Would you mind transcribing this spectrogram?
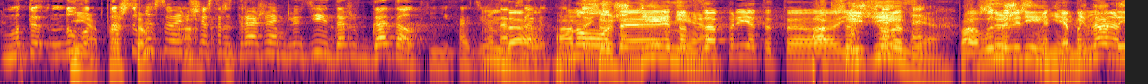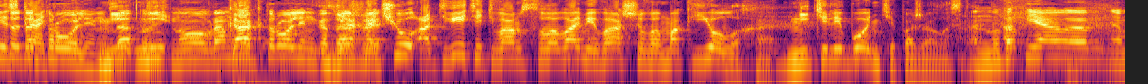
Мы то- Ну, Не, вот просто- то, что мы с вами сейчас раздражаем людей, даже в гадалки не ходили. Это Да. абсолютно Ну, вот Обсуждение. этот запрет, это еще раз Обсуждение. а. Обсуждение. Я не понимаю, надо что искать. это троллинг, Не- да, не- есть, но в рамках как- троллинга Я даже... хочу ответить вам словами вашего Макьолоха. Не телебоньте, пожалуйста. Ну так я... э, Значит,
